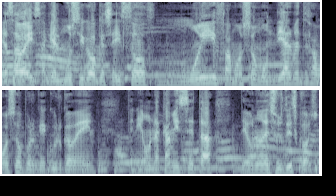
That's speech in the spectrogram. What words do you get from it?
Ya sabéis, aquel músico que se hizo muy famoso, mundialmente famoso, porque Kurt Cobain tenía una camiseta de uno de sus discos.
